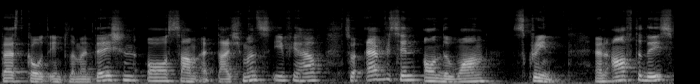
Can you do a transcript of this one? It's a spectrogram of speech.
test code implementation or some attachments if you have. So everything on the one screen. And after this,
